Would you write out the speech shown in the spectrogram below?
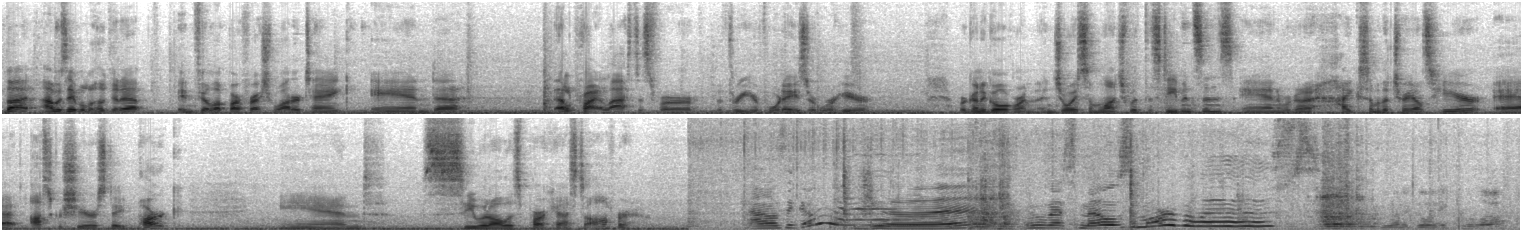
But I was able to hook it up and fill up our freshwater tank and uh, that'll probably last us for the three or four days that we're here. We're going to go over and enjoy some lunch with the Stevensons and we're going to hike some of the trails here at Oscar Scherer State Park and see what all this park has to offer. How's it going? Good. Ooh, that smells marvelous. You want to go any cool off?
